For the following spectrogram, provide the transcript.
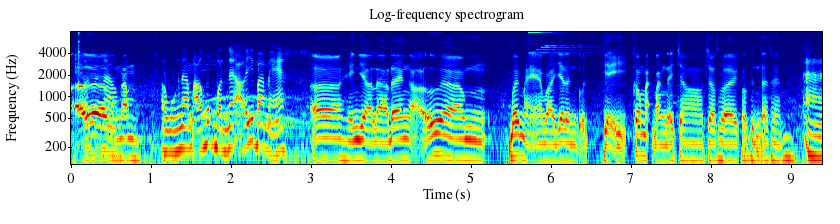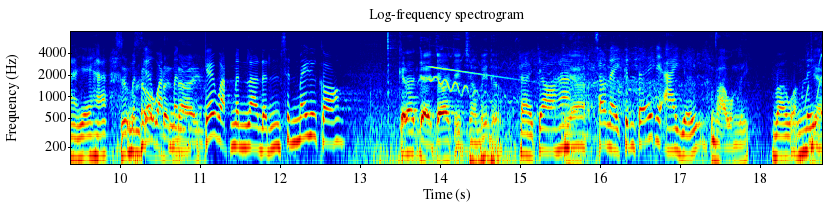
Ở ở nào? quận năm. Ở quận năm ở một mình hay ở với ba mẹ? Ờ, hiện giờ là đang ở um, với mẹ và gia đình của chị có mặt bằng để cho cho thuê có kinh tế thêm à vậy hả? Đúng mình kế hoạch mình rồi. kế hoạch mình là định sinh mấy đứa con? Cái đó trời cho chị cho biết được. Rồi cho ha. Dạ. sau này kinh tế thì ai giữ? Vào quản lý. Vợ quản lý. Dạ.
